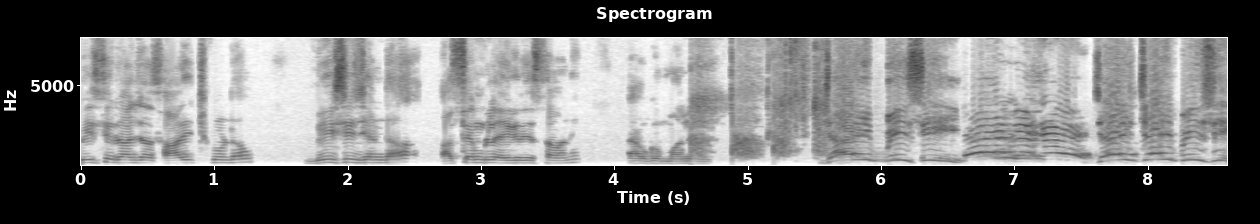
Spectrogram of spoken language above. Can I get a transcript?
బీసీ రాజ్యం సాధించుకుంటాం. బీసీ జెండా అసెంబ్లీ ఎగిరిస్తామని నాకు మన జై బీసీ జై జై బీసీ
